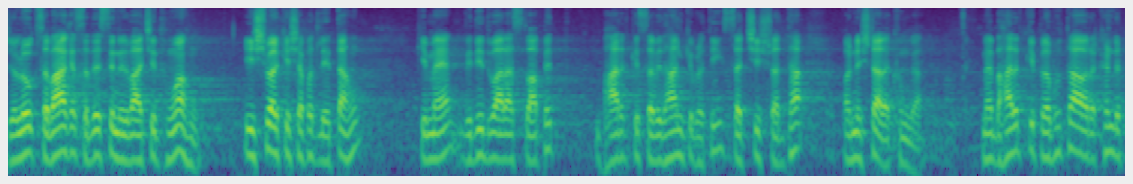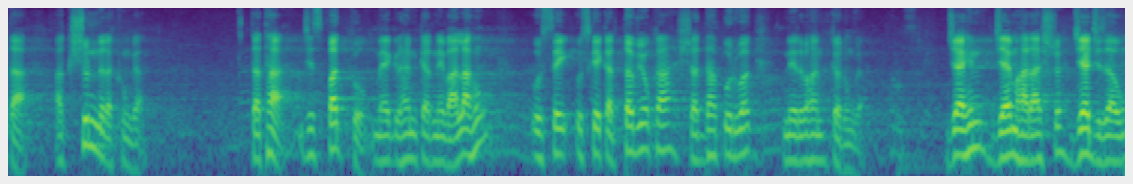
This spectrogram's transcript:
जो लोकसभा का सदस्य निर्वाचित हुआ हूँ, ईश्वर की शपथ लेता हूँ कि मैं विधि द्वारा स्थापित भारत के संविधान के प्रति सच्ची श्रद्धा और निष्ठा रखूँगा। मैं भारत की प्रभुता और अखंडता अक्षुण्ण रखूँगा तथा जिस पद को मैं ग्रहण करने वाला हूँ उससे उसके कर्तव्यों का श्रद्धापूर्वक निर्वहन करूँगा। जय हिंद, जय महाराष्ट्र, जय जिजाऊ,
